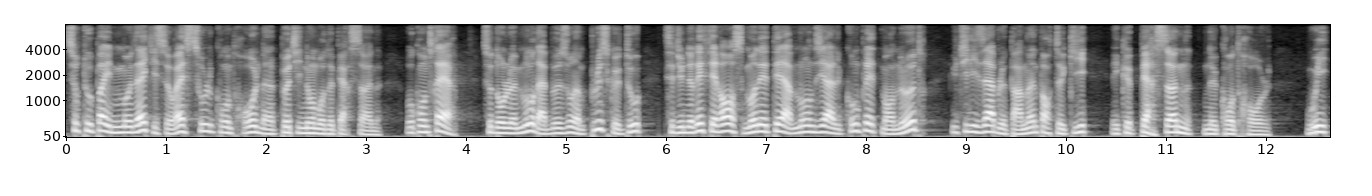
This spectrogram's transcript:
surtout pas une monnaie qui serait sous le contrôle d'un petit nombre de personnes. Au contraire, ce dont le monde a besoin plus que tout, c'est d'une référence monétaire mondiale complètement neutre, utilisable par n'importe qui et que personne ne contrôle. Oui,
